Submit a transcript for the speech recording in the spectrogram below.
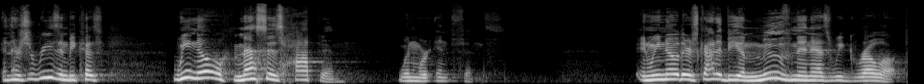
And there's a reason because we know messes happen when we're infants. And we know there's got to be a movement as we grow up.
